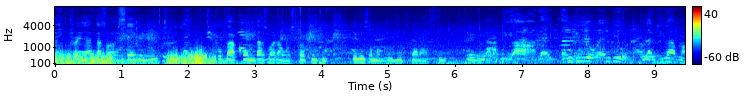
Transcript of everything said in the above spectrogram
like prayer. That's what I'm saying. Like people back home, that's what I was talking to. Even some of the youth that I see, they be happy, ah, like NBO, NBO. I'm like, do you have my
